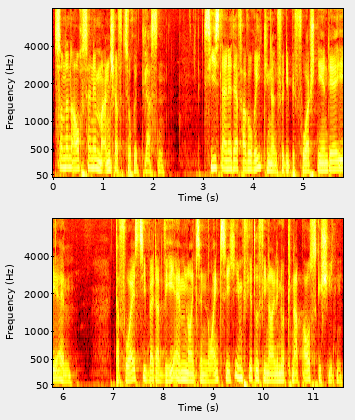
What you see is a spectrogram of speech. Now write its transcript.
sondern auch seine Mannschaft zurücklassen. Sie ist eine der Favoritinnen für die bevorstehende EM. Davor ist sie bei der WM 1990 im Viertelfinale nur knapp ausgeschieden.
